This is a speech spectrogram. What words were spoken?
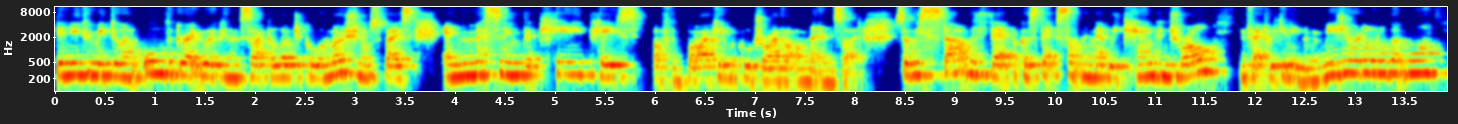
then you can be doing all the great work in the psychological, emotional space and missing the key piece of the biochemical driver on the inside. So we start with that because that's something that we can control control. In fact, we can even measure it a little bit more. Um,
